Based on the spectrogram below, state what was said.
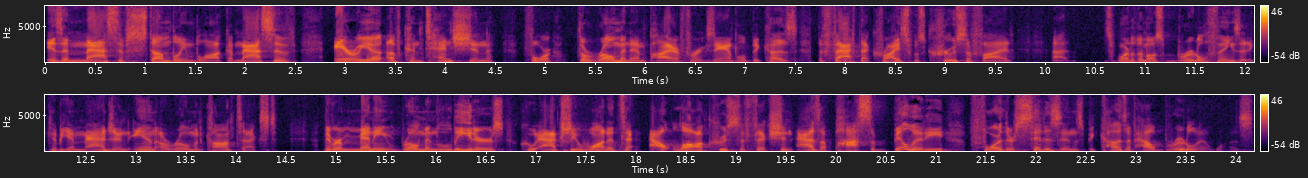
is a massive stumbling block, a massive area of contention for the Roman Empire, for example, because the fact that Christ was crucified uh, is one of the most brutal things that could be imagined in a Roman context. There were many Roman leaders who actually wanted to outlaw crucifixion as a possibility for their citizens because of how brutal it was.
